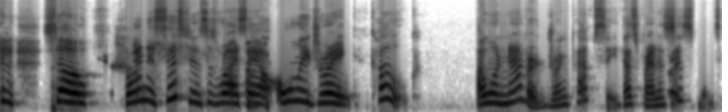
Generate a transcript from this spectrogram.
and so brand insistence is where I say I only drink Coke. I will never drink Pepsi. That's brand insistence.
